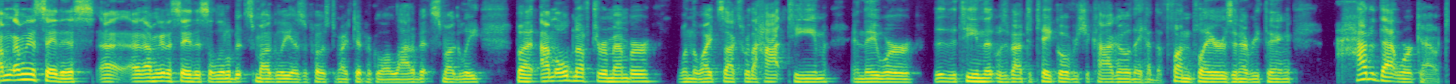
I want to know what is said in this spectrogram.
I'm, I'm going to say this. Uh, I'm going to say this a little bit smugly as opposed to my typical, a lot of bit smugly. But I'm old enough to remember when the White Sox were the hot team and they were the, the team that was about to take over Chicago. They had the fun players and everything. How did that work out?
